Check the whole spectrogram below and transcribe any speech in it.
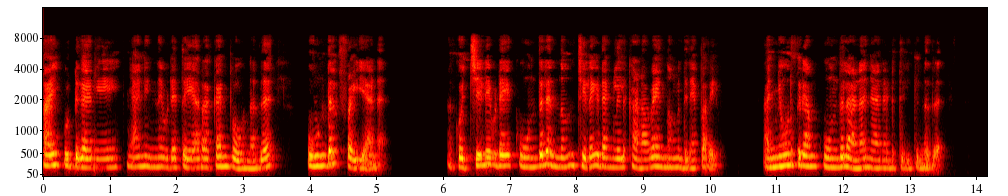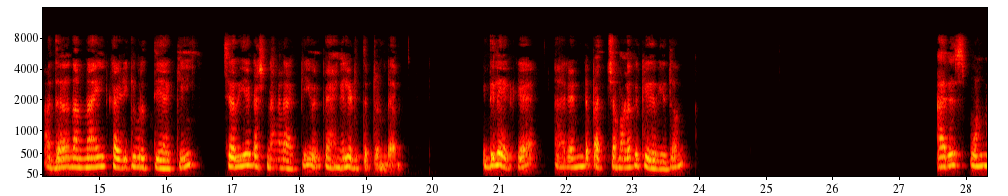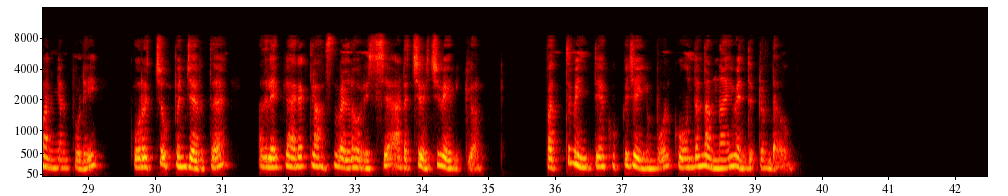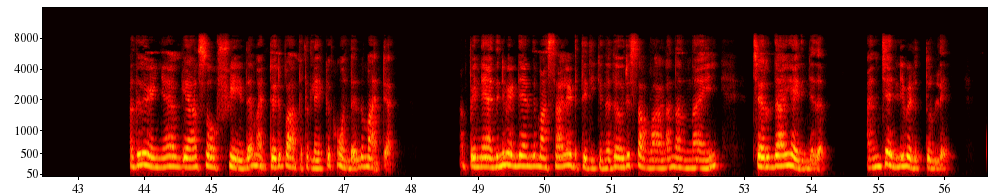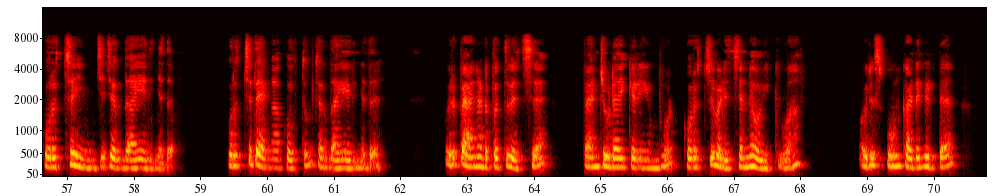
Hi കൂട്ടുകാരെ. ഞാൻ ഇന്ന് ഇവിടെ തയ്യാറാക്കാൻ പോകുന്നത് കൂന്തൽ ഫ്രൈ ആണ്. കൊച്ചിയിൽ ഇവിടെ കൂന്തൽ എന്നും ചിലയിടങ്ങളിൽ കണവ എന്നും ഇതിനെ പറയും. അഞ്ഞൂറ് ഗ്രാം കൂന്തലാണ് ഞാൻ എടുത്തിരിക്കുന്നത്. അത് നന്നായി കഴുകി വൃത്തിയാക്കി ചെറിയ കഷ്ണങ്ങളാക്കി ഒരു പാനിൽ എടുത്തിട്ടുണ്ട്. ഇതിലേക്ക് രണ്ട് പച്ചമുളക് കീറിയതും അര സ്പൂൺ മഞ്ഞൾപ്പൊടി കുറച്ച് ഉപ്പും ചേർത്ത് അതിലേക്ക് അര ഗ്ലാസ് വെള്ളം ഒഴിച്ച് അടച്ചു വെച്ച് വേവിക്കുക. പത്ത് മിനിറ്റ് കുക്ക് ചെയ്യുമ്പോൾ കൂന്തൽ നന്നായി വെന്തിട്ടുണ്ടാവും. അത് കഴിഞ്ഞ് ഗ്യാസ് ഓഫ് ചെയ്ത് മറ്റൊരു പാത്രത്തിലേക്ക് കൂന്തൽ മാറ്റാം. പിന്നെ അതിന് വേണ്ടി മസാല എടുത്തിരിക്കുന്നത് ഒരു സവാള നന്നായി ചെറുതായി അരിഞ്ഞത്. അഞ്ചല്ലി വെളുത്തുള്ളി കുറച്ച് ഇഞ്ചി ചെറുതായി അരിഞ്ഞത്. കുറച്ച് തേങ്ങാക്കൊത്തും ചെറുതായി അരിഞ്ഞത്. ഒരു പാൻ അടുപ്പത്ത് വെച്ച് പാൻ ചൂടായി കഴിയുമ്പോൾ കുറച്ച് വെളിച്ചെണ്ണ ഒഴിക്കുക. ഒരു സ്പൂൺ കടുകിട്ട്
